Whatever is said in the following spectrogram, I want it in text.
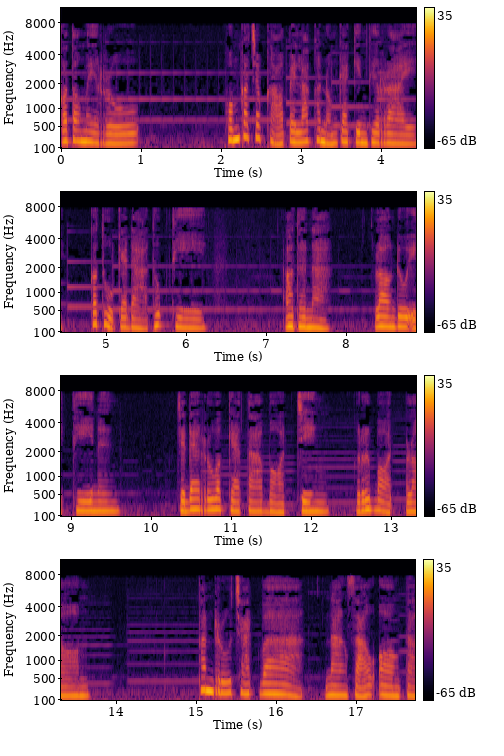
ก็ต้องไม่รู้ ผมก็เจ้าขาวไปลักขนมแกกินทีไร ก็ถูกแกด่าทุกที เอาเถอะนะลองดูอีกทีหนึ่งจะได้รู้ว่าแกตาบอดจริง หรือบอดปลอม ท่านรู้ชัดว่า นางสาวอองตา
